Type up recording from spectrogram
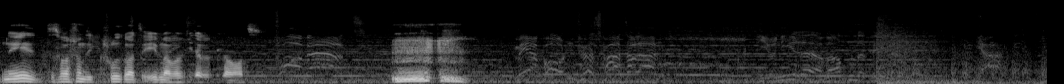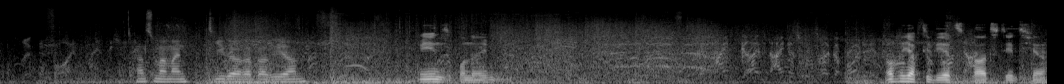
Nee, das war schon die Crew gerade eben, aber wieder geklaut. Mehr Boden fürs Vaterland! Pioniere erwarten Befehle. Ja, Rücken vor im feindlichen Kannst du mal meinen Tiger reparieren? Eine Sekunde. Feind greift eines unserer Gebäude in Auch ich aktiviere jetzt gerade den hier.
